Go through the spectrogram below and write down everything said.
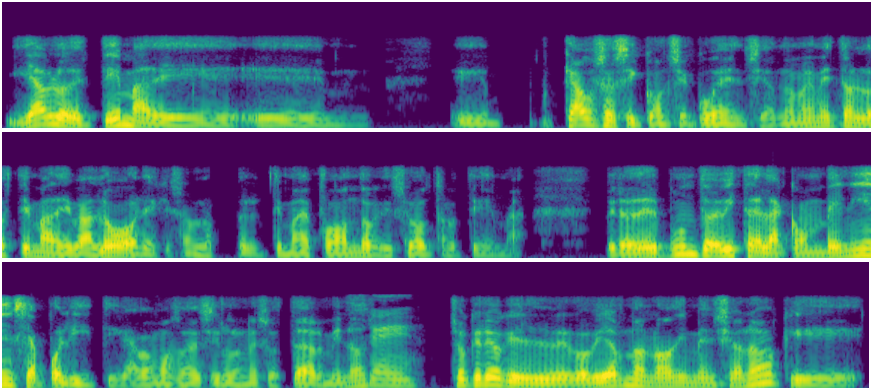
y hablo del tema de eh, eh, causas y consecuencias, no me meto en los temas de valores, que son los temas de fondo, que es otro tema, pero desde el punto de vista de la conveniencia política, vamos a decirlo en esos términos, yo creo que el gobierno no dimensionó que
